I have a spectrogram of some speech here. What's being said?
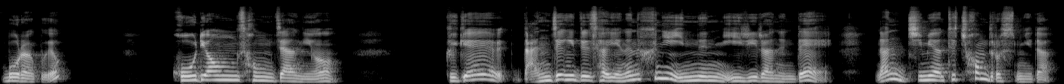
뭐라고요? 고령 성장이요. 그게 난쟁이들 사이에는 흔히 있는 일이라는데 난 지미한테 처음 들었습니다.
